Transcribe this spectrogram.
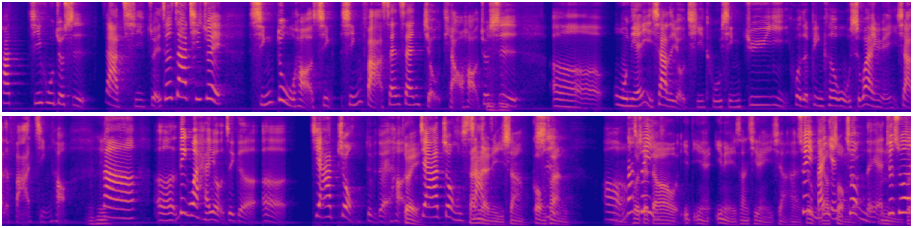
它几乎就是诈欺罪，这个诈欺罪刑度哈刑刑法三三九条哈，就是呃五年以下的有期徒刑、拘役或者并科五十万元以下的罚金哈。那呃另外还有这个呃加重对不对哈？对，加重三人以上共犯哦，那所以到一年一年以上七年以下，所以蛮严重的。耶。就说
